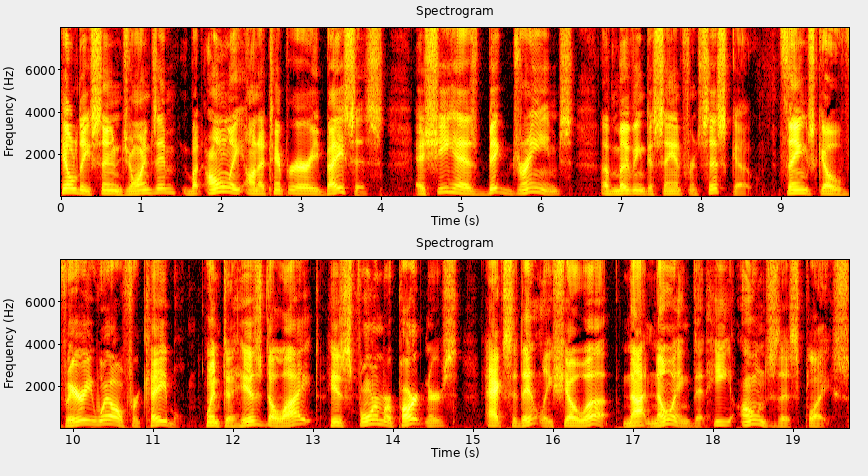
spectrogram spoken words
Hildy soon joins him, but only on a temporary basis as she has big dreams of moving to San Francisco. Things go very well for Cable when, to his delight, his former partners accidentally show up, not knowing that he owns this place.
